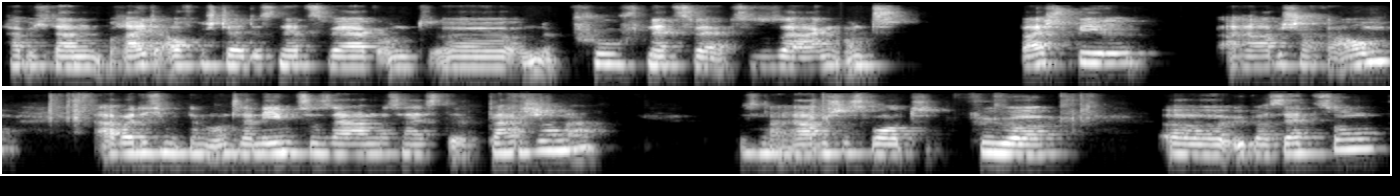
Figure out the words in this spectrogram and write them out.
habe ich dann breit aufgestelltes Netzwerk und äh, ein Approved-Netzwerk sozusagen. Und Beispiel arabischer Raum arbeite ich mit einem Unternehmen zusammen, das heißt äh, Tarjama. Das ist ein arabisches Wort für äh, Übersetzung.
